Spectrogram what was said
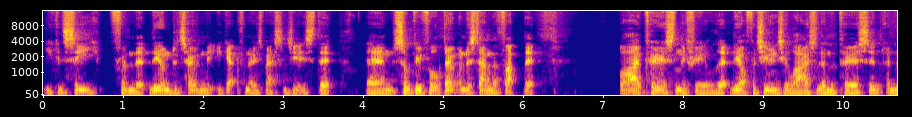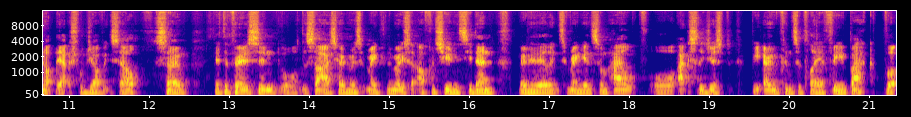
you can see from the, the undertone that you get from those messages that um, some people don't understand the fact that. Well, I personally feel that the opportunity lies within the person and not the actual job itself. So, if the person or the site owner isn't making the most of that opportunity, then maybe they look to bring in some help or actually just be open to player feedback. But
